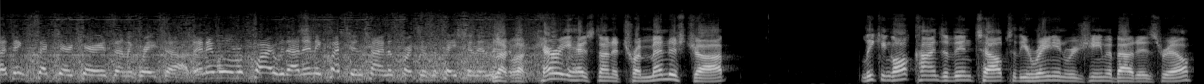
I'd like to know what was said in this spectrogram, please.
I think Secretary Kerry has done a great job. And it will require, without any question, China's participation in Look, that. look, Kerry has done a tremendous job leaking all kinds of intel to the Iranian regime about Israel.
